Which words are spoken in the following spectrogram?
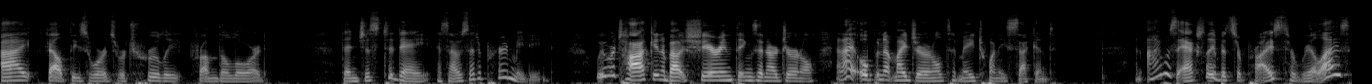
I felt these words were truly from the Lord. Then, just today, as I was at a prayer meeting, we were talking about sharing things in our journal, and I opened up my journal to May 22nd. And I was actually a bit surprised to realize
